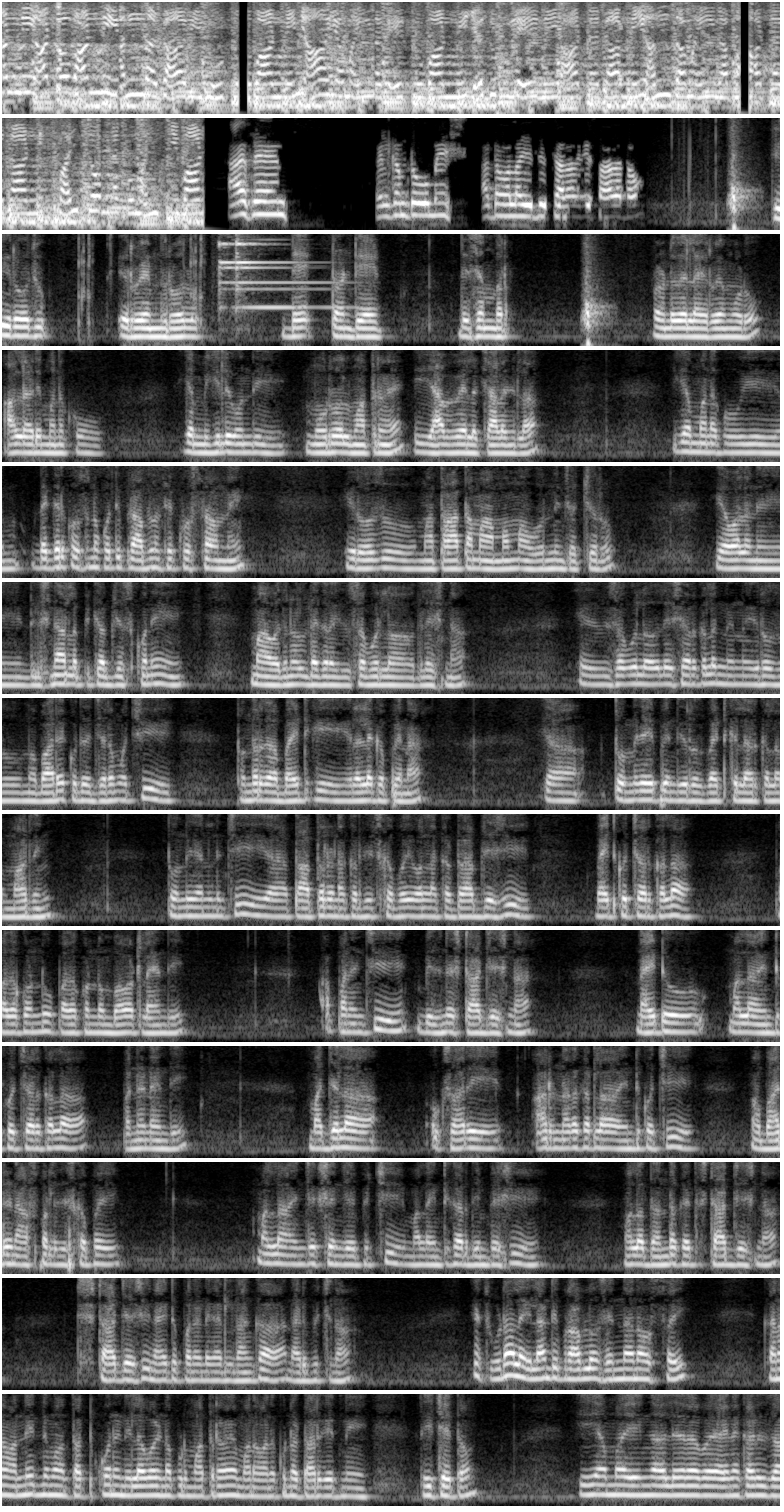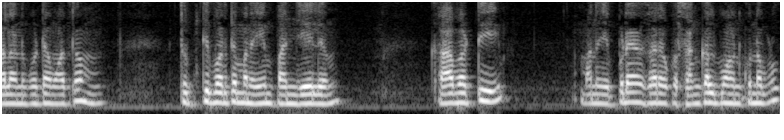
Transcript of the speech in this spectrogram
వాణ్ణి ఆటో వాణ్ణి అన్నగారి రూటు వాణ్ణి న్యాయమైన రేటు వాణ్ణి ఎదురులేని ఆటగాణ్ణి అందమైన పాటగాణ్ణి పంచోళ్ళకు మంచి వాణ్ణి hi friends welcome to Umesh auto వాళ్ళ యూట్యూబ్ ఛానల్కి స్వాగతం. ఈరోజు ఇరవై ఎనిమిది రోజులు డే ట్వంటీ ఎయిట్ డిసెంబర్ రెండు వేల ఇరవై మూడు. ఆల్రెడీ మనకు ఇక మిగిలి ఉంది మూడు రోజులు మాత్రమే ఈ యాభై వేల ఛాలెంజ్లా ఇక మనకు ఈ దగ్గరకు వస్తున్న కొద్ది ప్రాబ్లమ్స్ ఎక్కువ వస్తూ ఉన్నాయి. ఈరోజు మా తాత మా అమ్మమ్మ ఊరి నుంచి వచ్చారు. ఇక వాళ్ళని దిల్సినార్లో పికప్ చేసుకొని మా వదినల దగ్గర యూసఫ్గూడలో వదిలేసిన. ఈ విశాఖలో వదిలేసారు నేను ఈరోజు మా భార్య కొద్దిగా జ్వరం వచ్చి తొందరగా బయటికి వెళ్ళలేకపోయినా. ఇక తొమ్మిది అయిపోయింది ఈరోజు బయటికి వెళ్ళారు మార్నింగ్ తొమ్మిది గంటల నుంచి ఇక తాతలను అక్కడ తీసుకుపోయి వాళ్ళని అక్కడ డ్రాప్ చేసి బయటకు వచ్చారు కల్లా పదకొండు పదకొండు బావట్లు అయింది అప్పటి నుంచి బిజినెస్ స్టార్ట్ చేసిన. నైటు మళ్ళా ఇంటికి వచ్చారు కల్లా పన్నెండు అయింది మధ్యలో ఒకసారి ఆరున్నరకు అట్లా ఇంటికి వచ్చి మా భార్యని హాస్పిటల్ తీసుకుపోయి మళ్ళా ఇంజెక్షన్ చేయించి మళ్ళీ ఇంటికాడ దింపేసి మళ్ళీ దందకైతే స్టార్ట్ చేసిన. స్టార్ట్ చేసి నైట్ పన్నెండు గంటల దాకా నడిపించిన ఇక చూడాలి ఇలాంటి ప్రాబ్లమ్స్ ఎన్నైనా వస్తాయి. కానీ అన్నింటిని మనం తట్టుకొని నిలబడినప్పుడు మాత్రమే మనం అనుకున్న టార్గెట్ని రీచ్ అవుతాం. ఈ అమ్మాయి ఏం కాదు లేరా అయిన కాడికి చాలనుకుంటే మాత్రం తృప్తి పడితే మనం ఏం పని చేయలేం. కాబట్టి మనం ఎప్పుడైనా సరే ఒక సంకల్పం అనుకున్నప్పుడు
